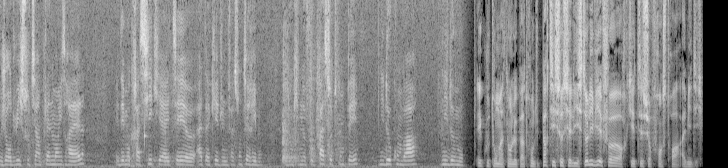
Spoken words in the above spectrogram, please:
aujourd'hui, soutient pleinement Israël et démocratie qui a été euh, attaquée d'une façon terrible. donc il ne faut pas se tromper, ni de combat, ni de mots. Écoutons maintenant le patron du Parti socialiste, Olivier Faure, qui était sur France 3 à midi.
